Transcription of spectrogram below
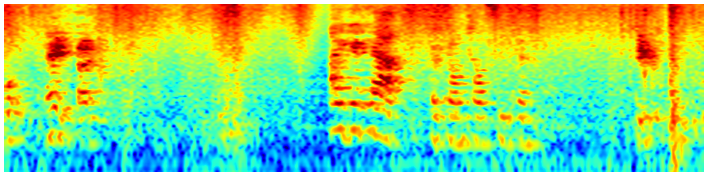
Well, hey, I, I get half, but don't tell Susan. here.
